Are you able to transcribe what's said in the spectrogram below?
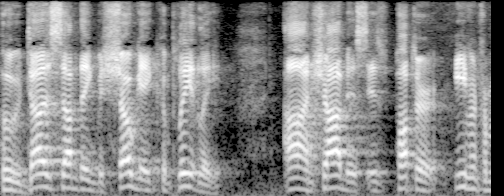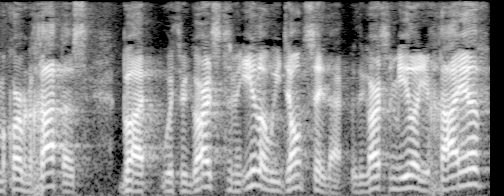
who does something b'shogeg completely on Shabbos is putter even from a korban chatas. But with regards to Me'ila, we don't say that. With regards to Me'ila, you're chayav,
